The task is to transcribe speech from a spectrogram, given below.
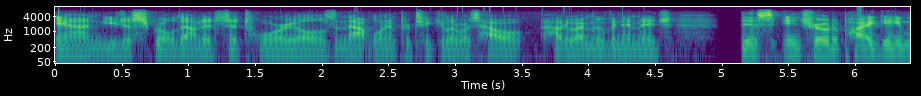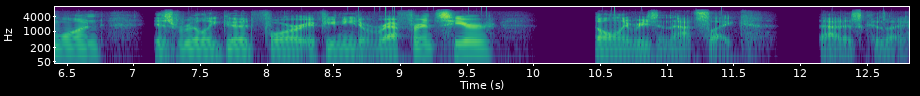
and you just scroll down to tutorials and that one in particular was how how do I move an image? This intro to Pygame one is really good for if you need a reference here. The only reason that's like that is because I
